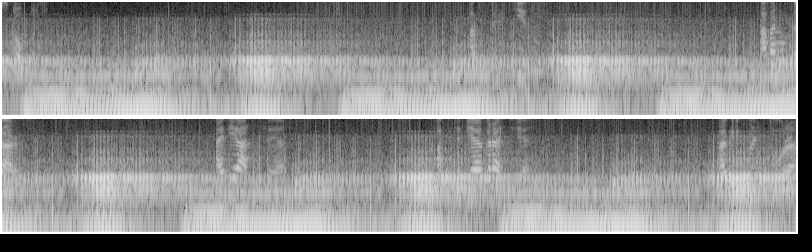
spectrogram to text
Севастополь. Абсолютизм. Авангард. Авиация. Автобиография. Агрикультура.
